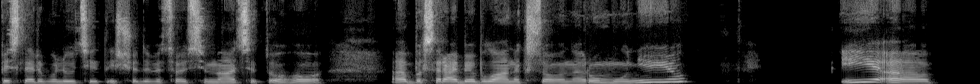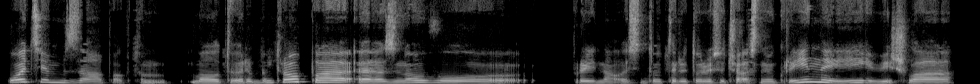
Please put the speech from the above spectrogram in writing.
після революції 1917-го, е, Бесарабія була анексована Румунією. І потім, за пактом Молотова-Ріббентропа, е, знову приєдналася до території сучасної України і війшла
